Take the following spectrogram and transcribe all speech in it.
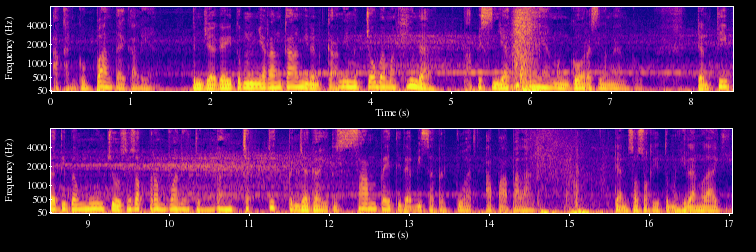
Akan kubantai kalian. Penjaga itu menyerang kami dan kami mencoba menghindar Tapi senjatanya menggores lenganku. Dan tiba-tiba muncul sosok perempuan itu Mencekik penjaga itu sampai tidak bisa berbuat apa-apa lagi. Dan sosok itu menghilang lagi.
